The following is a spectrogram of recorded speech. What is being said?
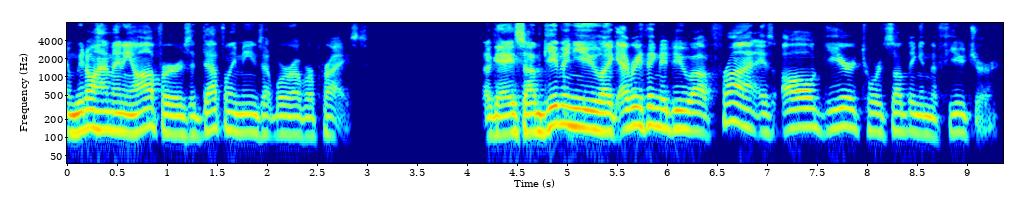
and we don't have any offers, it definitely means that we're overpriced. Okay, so I'm giving you like everything to do up front is all geared towards something in the future.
